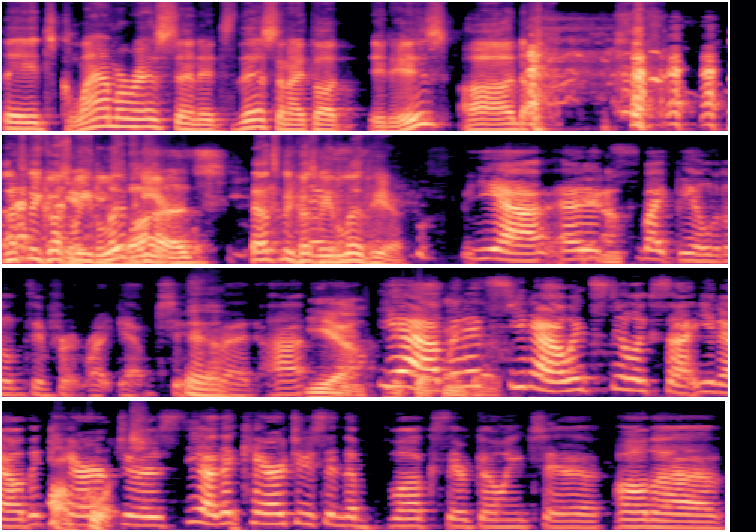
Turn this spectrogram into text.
they it's glamorous and it's this, and I thought it is. Uh, no. that's because we live here. That's because we live here. Yeah, and Yeah. it might be a little different right now too. Yeah. But uh, Yeah. it yeah, but definitely it's you know it's still exciting. You know the Oh, of course. characters. Yeah, the characters in the books. They're going to all the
